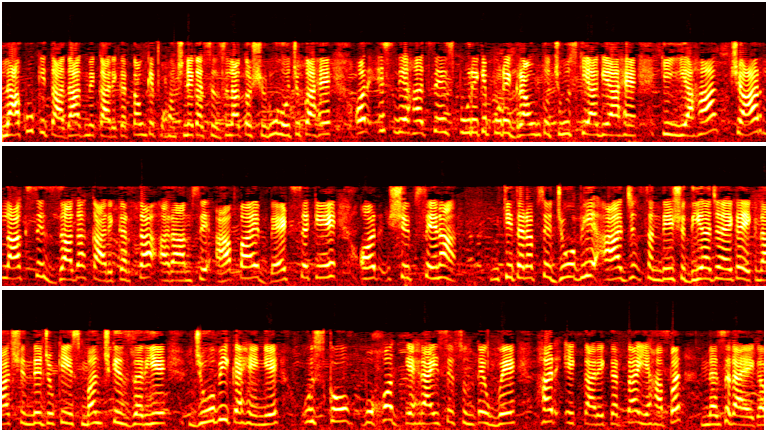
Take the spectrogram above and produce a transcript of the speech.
लाखों की तादाद में कार्यकर्ताओं के पहुँचने का सिलसिला तो शुरू शुरू हो चुका है और इस लिहाज से इस पूरे के पूरे ग्राउंड को चूज़ किया गया है कि यहाँ चार लाख से ज़्यादा कार्यकर्ता आराम से आ पाए, बैठ सके और शिवसेना की तरफ़ से जो भी आज संदेश दिया जाएगा एक नाथ शिंदे जो कि इस मंच के ज़रिए जो भी कहेंगे, उसको बहुत गहराई से सुनते हुए हर एक कार्यकर्ता यहाँ पर नज़र आएगा।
